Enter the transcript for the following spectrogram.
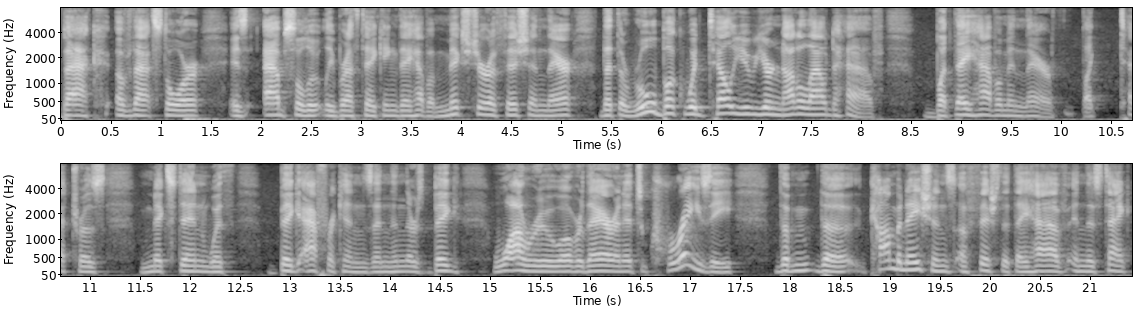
back of that store is absolutely breathtaking. They have a mixture of fish in there that the rule book would tell you you're not allowed to have, but they have them in there, like tetras mixed in with big Africans, and then there's big uaru over there, and it's crazy the the combinations of fish that they have in this tank,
